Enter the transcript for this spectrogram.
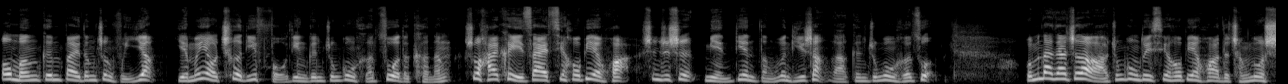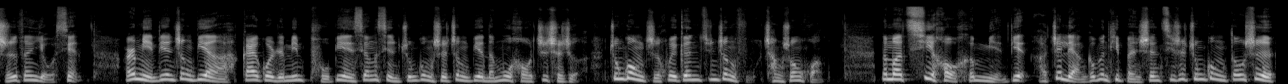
欧盟跟拜登政府一样，也没有彻底否定跟中共合作的可能，说还可以在气候变化甚至是缅甸等问题上啊跟中共合作。我们大家知道啊，中共对气候变化的承诺十分有限，而缅甸政变啊，该国人民普遍相信中共是政变的幕后支持者，中共只会跟军政府唱双簧。那么气候和缅甸啊这两个问题本身，其实中共都是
